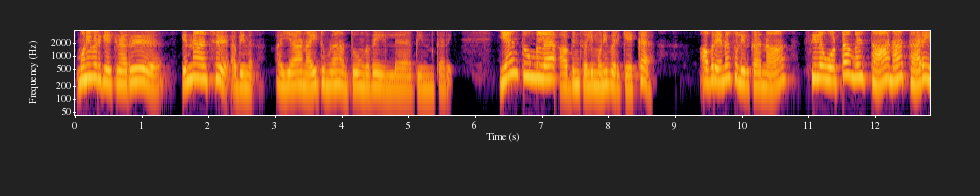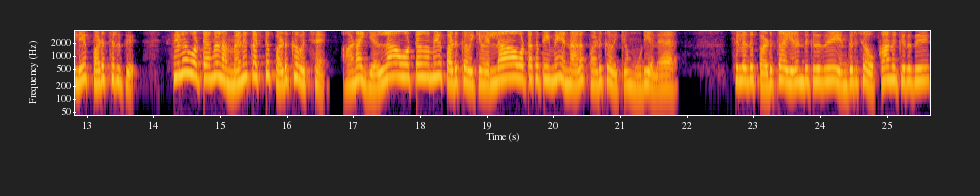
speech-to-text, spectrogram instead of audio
முனிவர் கேக்குறாரு என்ன ஆச்சு? அப்படின்னு. ஐயா நைட்டும்லாம் நான் தூங்கவே இல்லை அப்படின்னுக்காரு. ஏன் தூங்கல? அப்படின்னு சொல்லி முனிவர் கேட்க அவர் என்ன சொல்லியிருக்காருன்னா சில ஒட்டங்கள் தானா தரையிலே படுத்துருது. சில ஒட்டங்கள் நான் மெனுக்கட்டு படுக்க வச்சேன். ஆனா எல்லா ஒட்டகமே படுக்க வைக்கும் எல்லா ஒட்டகத்தையுமே என்னால படுக்க வைக்க முடியல. சிலது படுத்தா எழுந்துக்கிறது எந்திரிச்சா உட்காந்துக்கிறது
